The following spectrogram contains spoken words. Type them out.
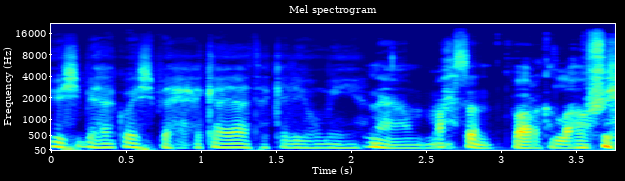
يشبهك ويشبه حكاياتك اليومية. نعم أحسنت بارك الله فيك.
